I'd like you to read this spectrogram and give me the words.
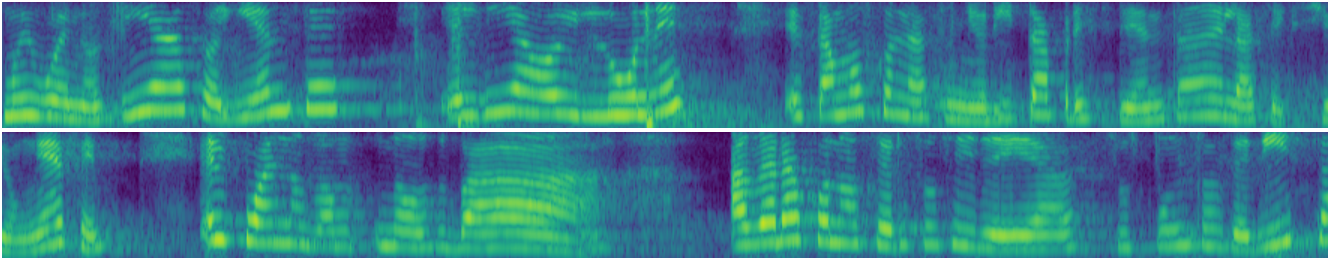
Muy buenos días, oyentes. El día hoy lunes estamos con la señorita presidenta de la sección F, el cual nos va, a dar a conocer sus ideas, sus puntos de vista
